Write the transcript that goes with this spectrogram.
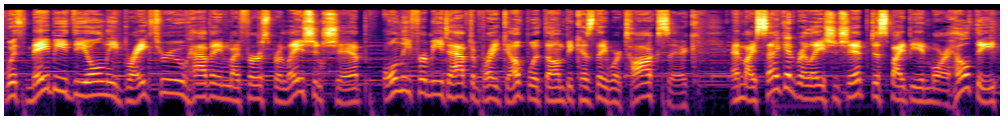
with maybe the only breakthrough having my first relationship, only for me to have to break up with them because they were toxic. And my second relationship, despite being more healthy,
